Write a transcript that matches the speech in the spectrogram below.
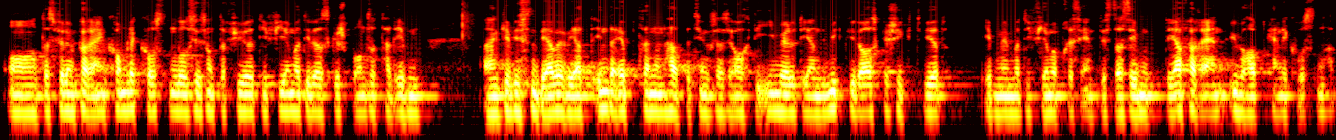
und das für den Verein komplett kostenlos ist und dafür die Firma, die das gesponsert hat, eben einen gewissen Werbewert in der App drinnen hat, beziehungsweise auch die E-Mail, die an die Mitglieder ausgeschickt wird, eben immer die Firma präsent ist, dass eben der Verein überhaupt keine Kosten hat.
